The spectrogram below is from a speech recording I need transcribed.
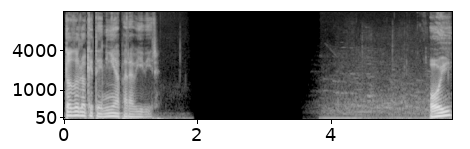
todo lo que tenía para vivir. Hoy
